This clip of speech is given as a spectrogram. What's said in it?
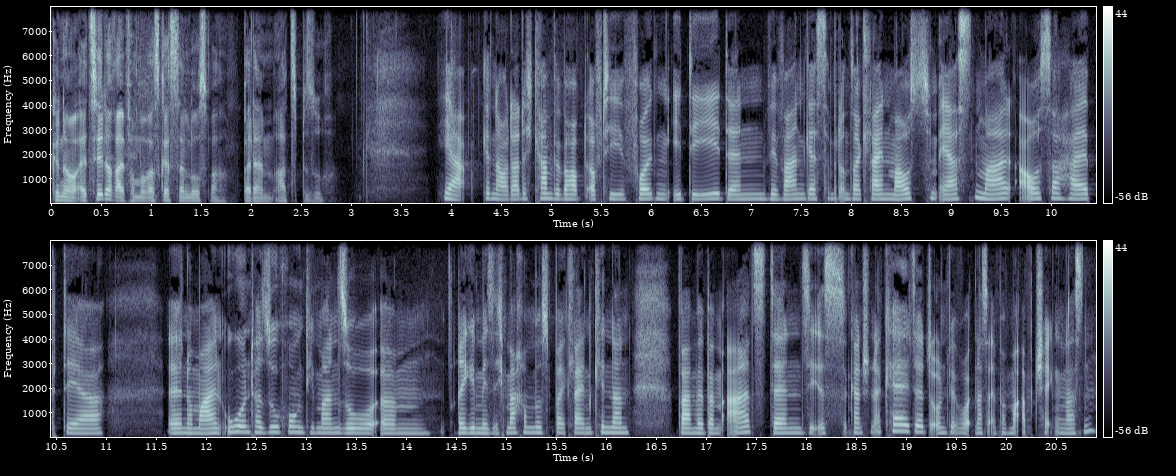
genau. Erzähl doch einfach mal, was gestern los war bei deinem Arztbesuch. Ja, genau. Dadurch kamen wir überhaupt auf die Folgenidee, denn wir waren gestern mit unserer kleinen Maus zum ersten Mal außerhalb der äh, normalen U-Untersuchung, die man so ähm, regelmäßig machen muss bei kleinen Kindern, waren wir beim Arzt, denn sie ist ganz schön erkältet und wir wollten das einfach mal abchecken lassen.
